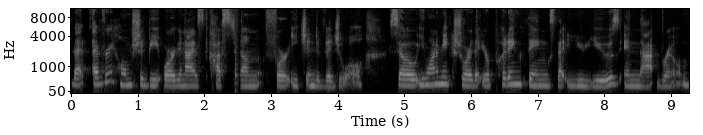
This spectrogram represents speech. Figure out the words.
that every home should be organized custom for each individual. So you want to make sure that you're putting things that you use in that room.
